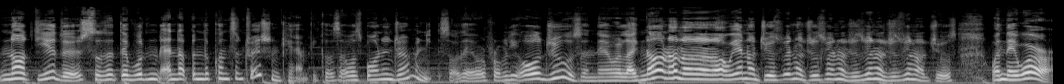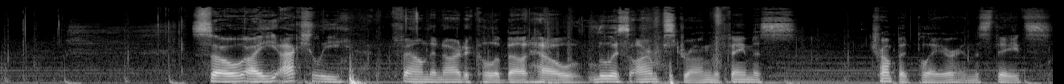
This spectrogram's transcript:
not Yiddish so that they wouldn't end up in the concentration camp because I was born in Germany. So they were probably all Jews and they were like, no, no, no, no, no, we're not Jews, we're not Jews, we're not Jews, we're not Jews, we're not Jews, when they were. So I actually found an article about how Louis Armstrong, the famous trumpet player in the States,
